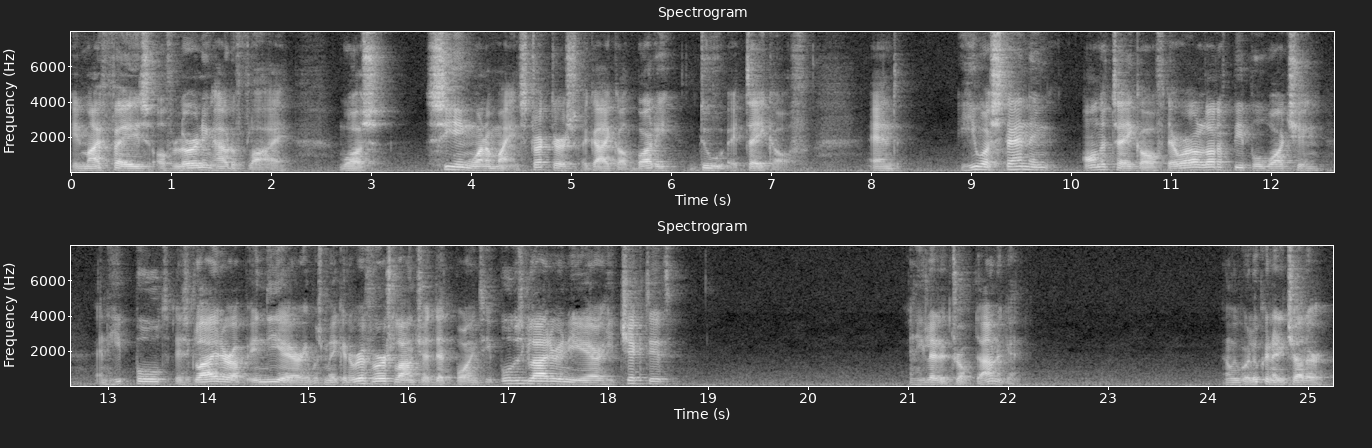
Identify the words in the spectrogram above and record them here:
in my phase of learning how to fly was seeing one of my instructors, a guy called Buddy, do a takeoff. And he was standing on the takeoff, there were a lot of people watching and he pulled his glider up in the air. He was making a reverse launch at that point. He pulled his glider in the air, he checked it and he let it drop down again. And we were looking at each other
